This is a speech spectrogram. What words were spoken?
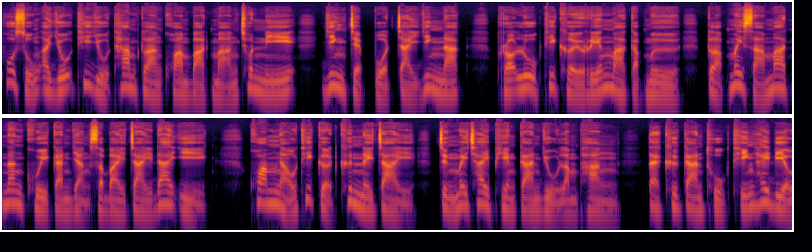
ผู้สูงอายุที่อยู่ท่ามกลางความบาดหมางชนนี้ ยิ่งเจ็บปวดใจยิ่งนัก เพราะลูกที่เคยเลี้ยงมากับมือ กลับไม่สามารถนั่งคุยกันอย่างสบายใจได้อีก ความเหงาที่เกิดขึ้นในใจ จึงไม่ใช่เพียงการอยู่ลำพัง แต่คือการถูกทิ้งให้เดียว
